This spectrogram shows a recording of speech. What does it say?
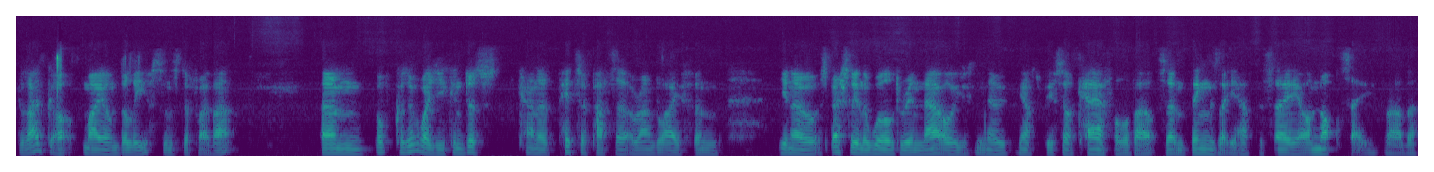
because I've got my own beliefs and stuff like that. Um, because otherwise you can just kind of pitter patter around life and you know, especially in the world we're in now, you, you know, you have to be so careful about certain things that you have to say or not say, rather.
